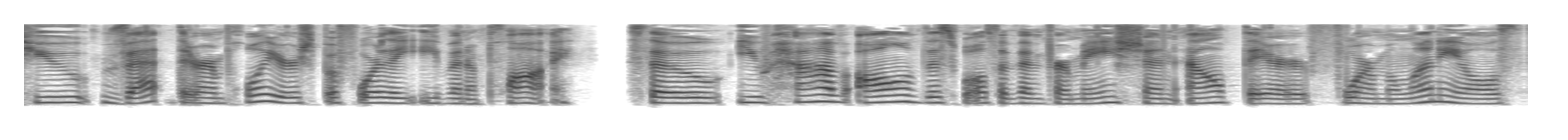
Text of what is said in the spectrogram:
to vet their employers before they even apply. So you have all of this wealth of information out there for millennials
